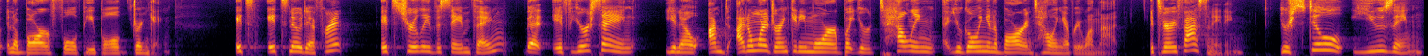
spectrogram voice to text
in a bar full of people drinking. It's it's no different. It's truly the same thing that if you're saying, you know, I'm I don't want to drink anymore, but you're telling you're going in a bar and telling everyone that. It's very fascinating. You're still using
